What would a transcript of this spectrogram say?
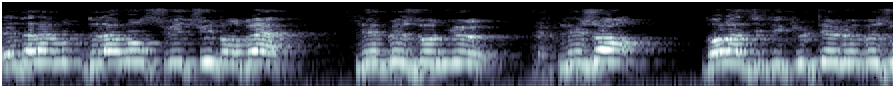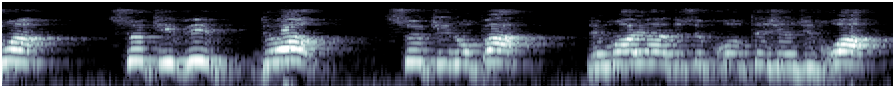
et de la, de mansuétude envers les besogneux, les gens dans la difficulté, le besoin, ceux qui vivent dehors, ceux qui n'ont pas les moyens de se protéger du froid,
